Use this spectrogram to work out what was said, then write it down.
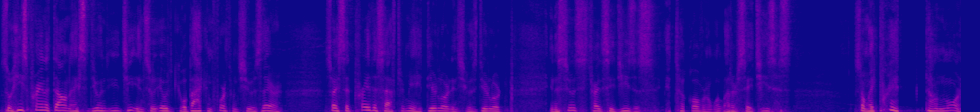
So he's praying it down. And I said, You and so it would go back and forth when she was there. So I said, Pray this after me, dear Lord. And she goes, Dear Lord. And as soon as she tried to say Jesus, it took over and won't let her say Jesus. So I'm like, Pray it down more.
